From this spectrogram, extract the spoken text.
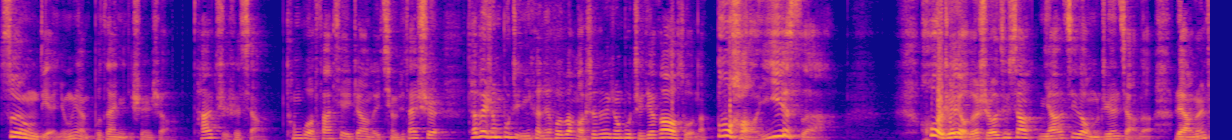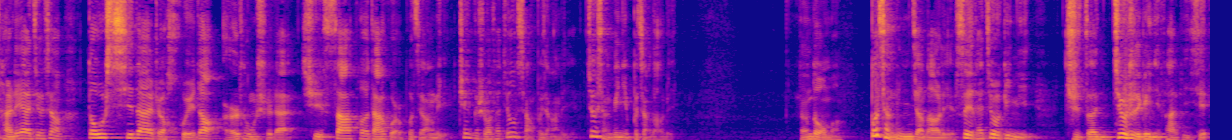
作用点永远不在你身上，他只是想通过发泄这样的情绪，但是他为什么不直？你肯定会问老师，他为什么不直接告诉我呢？不好意思啊，或者有的时候，就像你要记得我们之前讲的，两个人谈恋爱就像都期待着回到儿童时代去撒泼打滚不讲理，这个时候他就想不讲理，就想跟你不讲道理，能懂吗？不想跟你讲道理，所以他就给你指责你，就是给你发脾气，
